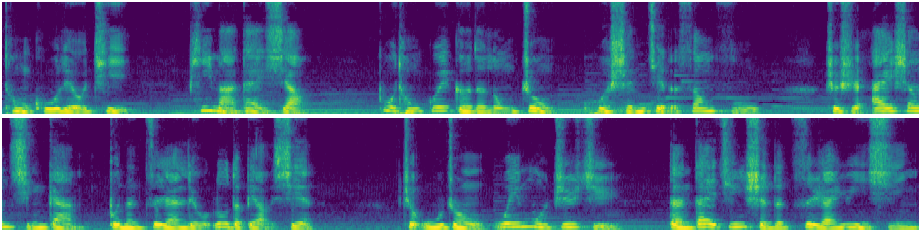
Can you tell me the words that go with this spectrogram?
痛哭流涕、披麻戴孝、不同规格的隆重或神解的丧服。这是哀伤情感不能自然流露的表现。这五种微末之举，等待精神的自然运行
